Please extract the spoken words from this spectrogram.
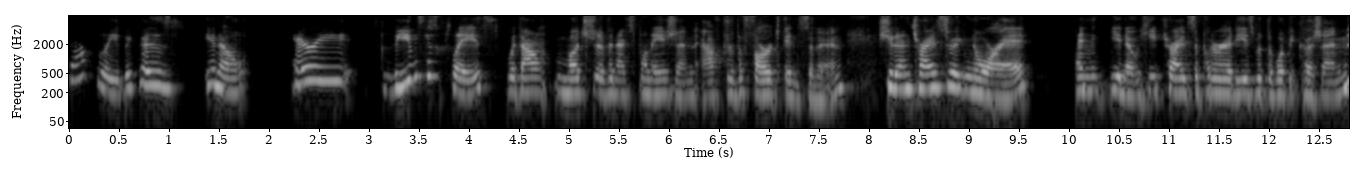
Exactly, because you know Carrie leaves his place without much of an explanation after the fart incident. She then tries to ignore it, and you know he tries to put her at ease with the whoopee cushion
